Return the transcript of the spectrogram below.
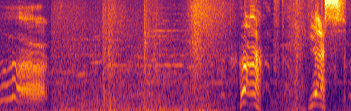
Ah. Ah. Yes.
